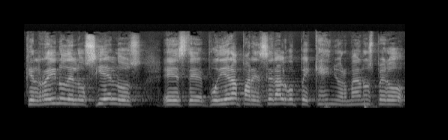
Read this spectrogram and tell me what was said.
Que el reino de los cielos este, pudiera parecer algo pequeño, hermanos, pero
